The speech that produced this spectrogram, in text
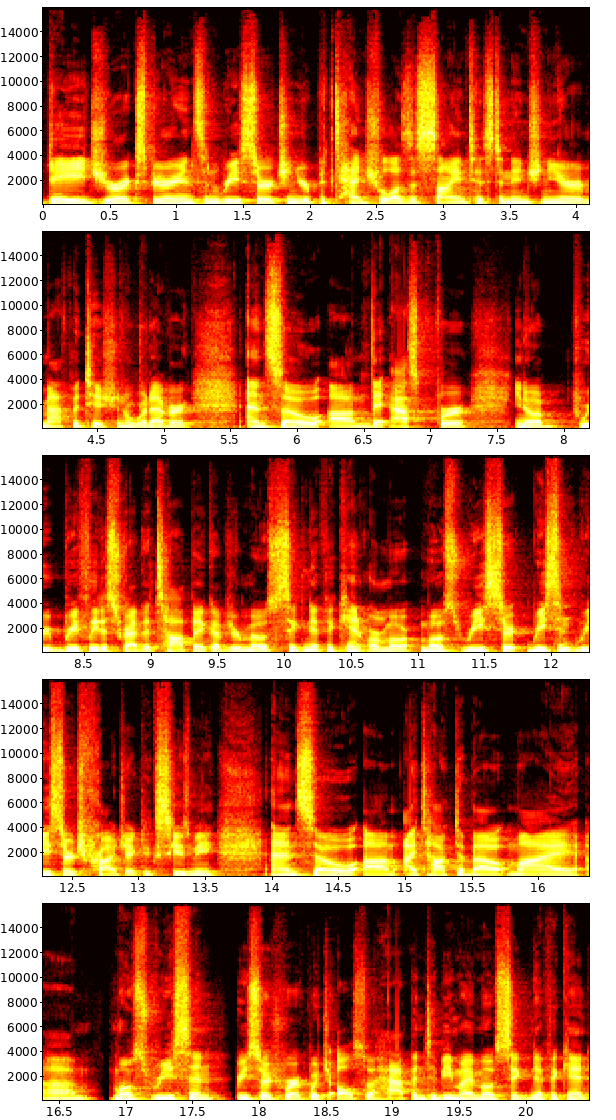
gauge your experience in research and your potential as a scientist, an engineer, mathematician, or whatever. And so um, they ask for, you know, briefly describe the topic of your most significant or mo- most research, recent research project, excuse me. And so um, I talked about my um, most recent research work, which also happened to be my most significant.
